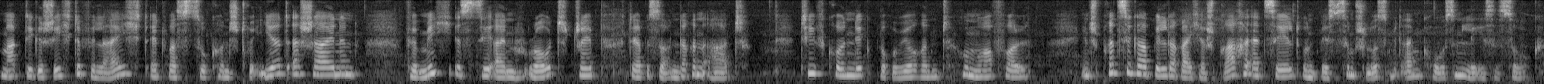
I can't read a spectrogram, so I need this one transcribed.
mag die Geschichte vielleicht etwas zu konstruiert erscheinen, für mich ist sie ein Roadtrip der besonderen Art. Tiefgründig, berührend, humorvoll, in spritziger, bilderreicher Sprache erzählt und bis zum Schluss mit einem großen Lesesog.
